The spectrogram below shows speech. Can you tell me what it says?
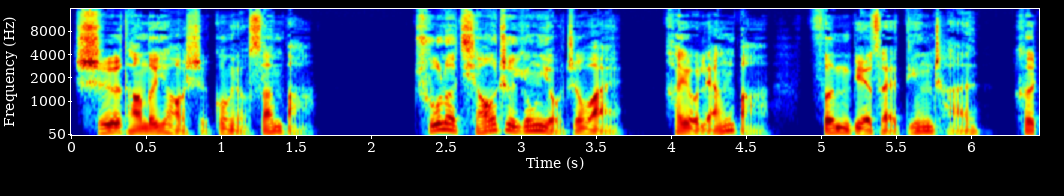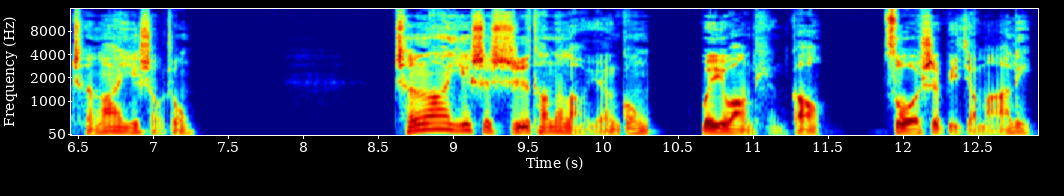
食堂的钥匙共有三把，除了乔治拥有之外，还有两把分别在丁婵和陈阿姨手中。陈阿姨是食堂的老员工，威望挺高，做事比较麻利，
